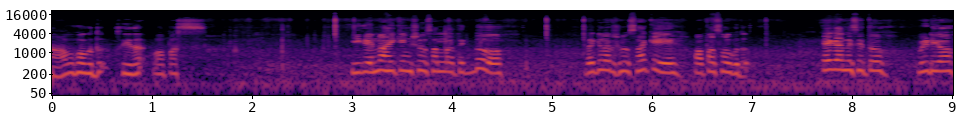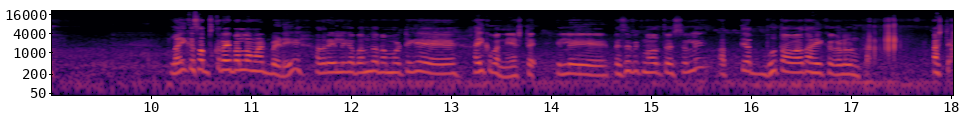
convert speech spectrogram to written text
ನಾವು ಹೋಗೋದು ಸೀದಾ ವಾಪಸ್. ಈಗ ಇನ್ನೂ ಹೈಕಿಂಗ್ ಶೂಸ್ ಎಲ್ಲ ತೆಗೆದು ರೆಗ್ಯುಲರ್ ಶೂಸ್ ಹಾಕಿ ವಾಪಸ್ ಹೋಗೋದು. ಹೇಗೆ ಅನ್ನಿಸಿತು ವಿಡಿಯೋ ಲೈಕ್ ಸಬ್ಸ್ಕ್ರೈಬ್ ಎಲ್ಲ ಮಾಡಬೇಡಿ. ಆದರೆ ಇಲ್ಲಿಗೆ ಬಂದು ನಮ್ಮೊಟ್ಟಿಗೆ ಹೈಕ್ ಬನ್ನಿ ಅಷ್ಟೇ. ಇಲ್ಲಿ ಪೆಸಿಫಿಕ್ ನಾರ್ತ್ ವೆಸ್ಟಲ್ಲಿ ಅತ್ಯದ್ಭುತವಾದ ಹೈಕ್ಗಳು ಉಂಟು. ಅಷ್ಟೇ.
